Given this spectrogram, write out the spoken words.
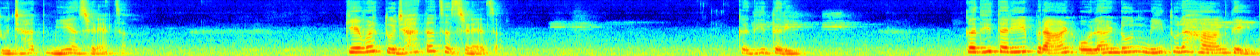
तुझ्यात मी असण्याचा. केवळ तुझ्यातच असण्याचा. कधीतरी कधीतरी प्राण ओलांडून मी तुला हाक देईन.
